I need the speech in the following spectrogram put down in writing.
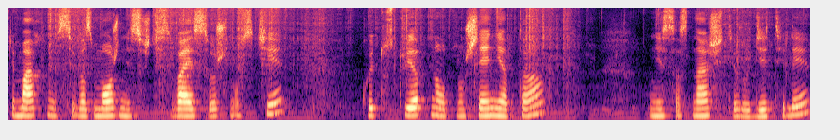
Примахме всевъзможни същества и същности, които стоят на отношенията ни с нашите родители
